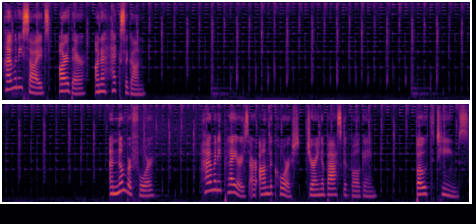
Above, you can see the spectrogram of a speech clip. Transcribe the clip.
How many sides are there on a hexagon? And number four. How many players are on the court during a basketball game? Both teams.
